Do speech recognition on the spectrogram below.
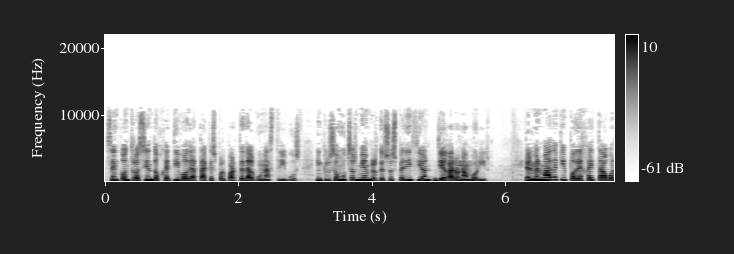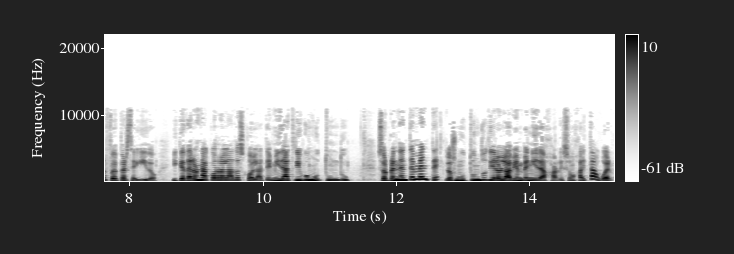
se encontró siendo objetivo de ataques por parte de algunas tribus. Incluso muchos miembros de su expedición llegaron a morir. El mermado equipo de Hightower fue perseguido y quedaron acorralados con la temida tribu Mutundu. Sorprendentemente, los Mutundu dieron la bienvenida a Harrison Hightower.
